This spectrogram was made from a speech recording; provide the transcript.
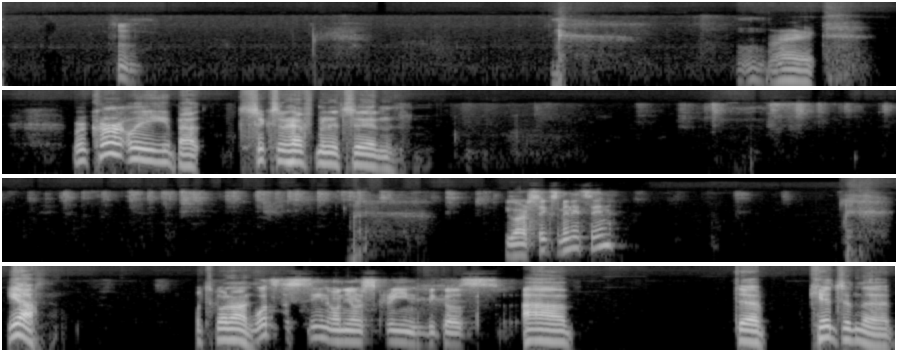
Hmm. Right. We're currently about six and a half minutes in. You are six minutes in? Yeah. What's going on? What's the scene on your screen? Because Uh, the kids in the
